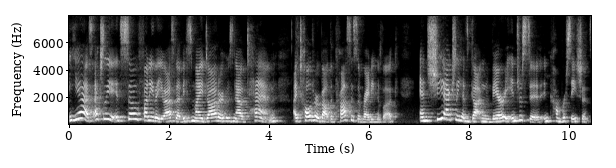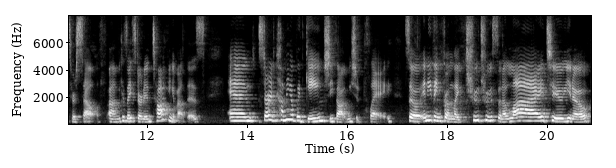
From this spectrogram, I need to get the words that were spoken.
Yes, actually, it's so funny that you asked that because my daughter, who's now ten, I told her about the process of writing the book, and she actually has gotten very interested in conversations herself um, because I started talking about this and started coming up with games she thought we should play. So anything from like true truths and a lie to, you know,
